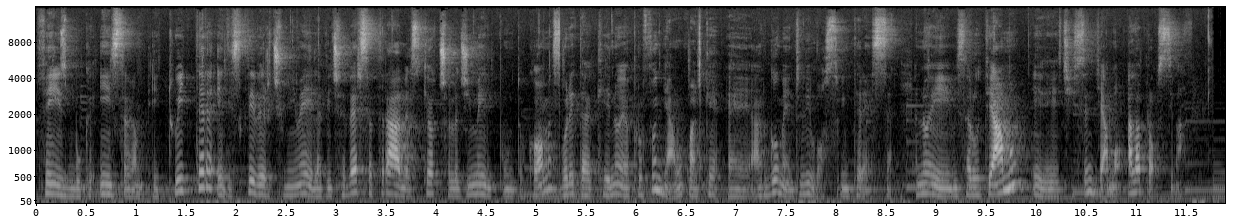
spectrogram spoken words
Facebook, Instagram e Twitter e di scriverci un'email a viceversatravel.gmail.com se volete che noi approfondiamo qualche eh, argomento di vostro interesse. Noi vi salutiamo e ci sentiamo alla prossima!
